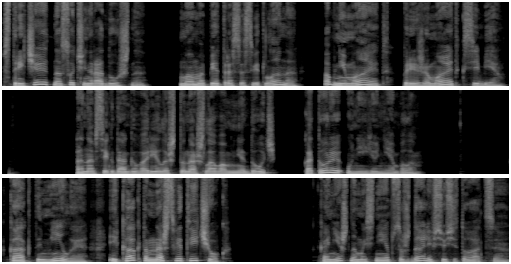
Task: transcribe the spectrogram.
Встречают нас очень радушно, Мама Петроса Светлана обнимает, прижимает к себе. Она всегда говорила, что нашла во мне дочь, которой у нее не было. «Как ты, милая, и как там наш светлячок?» Конечно, мы с ней обсуждали всю ситуацию.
